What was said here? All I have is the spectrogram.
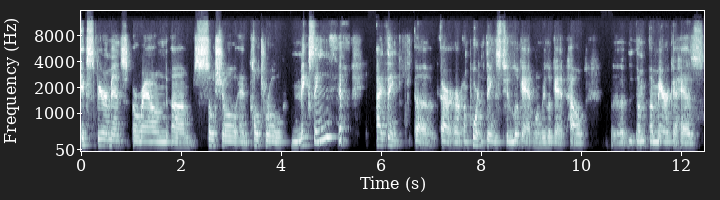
experiments around um, social and cultural mixing i think uh, are, are, important things to look at when we look at how uh, america has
